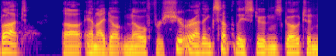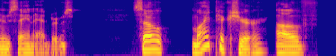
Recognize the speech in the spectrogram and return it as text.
But, uh, and I don't know for sure, I think some of these students go to New St. Andrews. So my picture of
